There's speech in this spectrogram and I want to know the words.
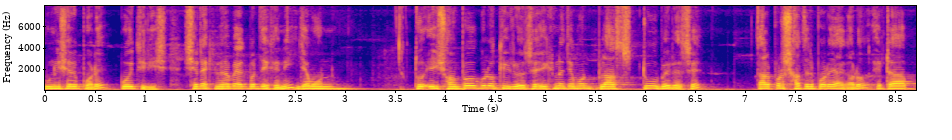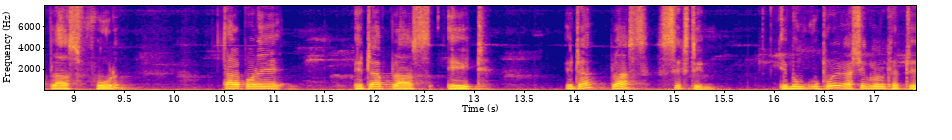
উনিশের পরে পঁয়ত্রিশ। সেটা কীভাবে একবার দেখে নিই? যেমন, তো এই সম্পর্কগুলো কী রয়েছে? এখানে যেমন প্লাস টু বেড়েছে, তারপর সাতের পরে এগারো, এটা প্লাস ফোর তারপরে এটা প্লাস এইট এটা প্লাস সিক্সটিন এবং উপরের রাশিগুলোর ক্ষেত্রে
